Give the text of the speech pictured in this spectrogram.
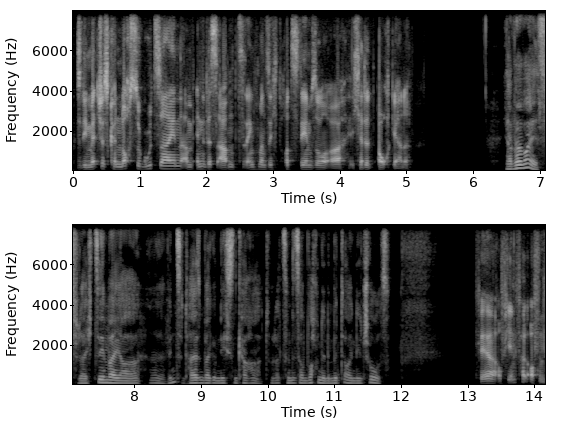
Also die Matches können noch so gut sein, am Ende des Abends denkt man sich trotzdem so, ah, ich hätte auch gerne. Ja, wer weiß. Vielleicht sehen wir ja äh, Vincent Heisenberg im nächsten Karat. Oder zumindest am Wochenende mit in den Shows. Wäre auf jeden Fall offen.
